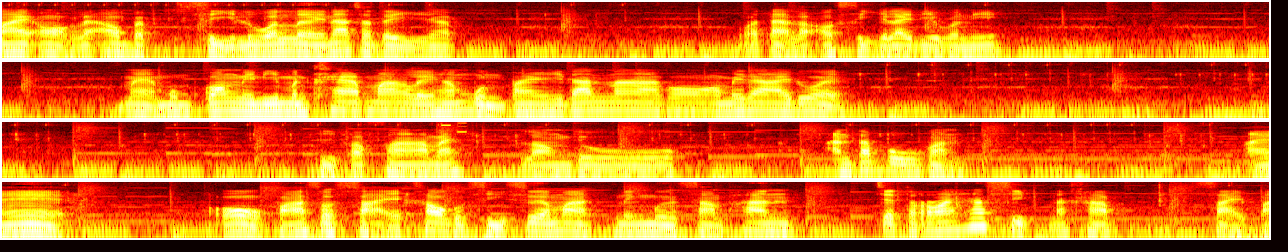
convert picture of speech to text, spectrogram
ลายออกแล้วเอาแบบสีล้วนเลยน่าจะดีครับ ว่าแต่เราเอาสีอะไรดีวันนี้แหมมุมกล้องในนี้มันแคบมากเลยครับหมุนไปด้านหน้าก็ไม่ได้ด้วย สีฟ้าฟ้าไหมลองดูอันตาบูก่อนเอโอ้ฟ้าสดใสเข้ากับสีเสื้อมาก 13,750 นะครับ ใส่ไป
